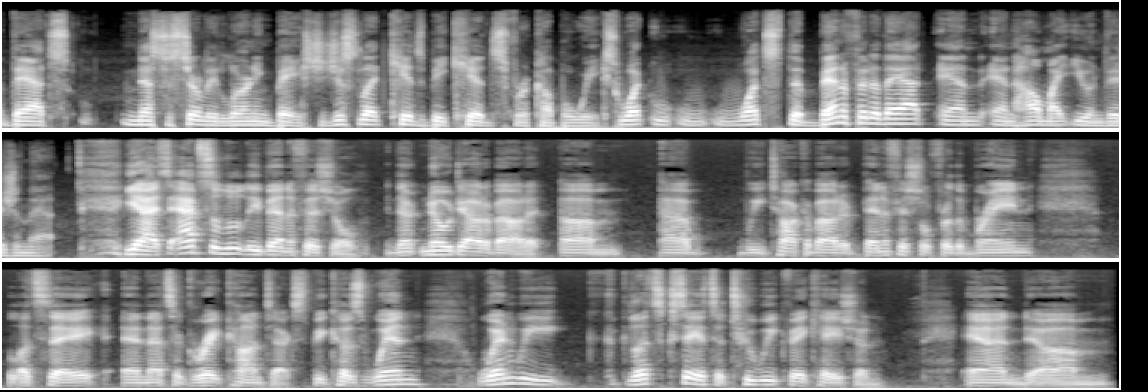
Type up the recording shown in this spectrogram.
that's necessarily learning based. You just let kids be kids for a couple weeks. What what's the benefit of that, and and how might you envision that? Yeah, it's absolutely beneficial, no, doubt about it. Um, uh, we talk about it beneficial for the brain, let's say, and that's a great context because when when we let's say it's a two week vacation, and um,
